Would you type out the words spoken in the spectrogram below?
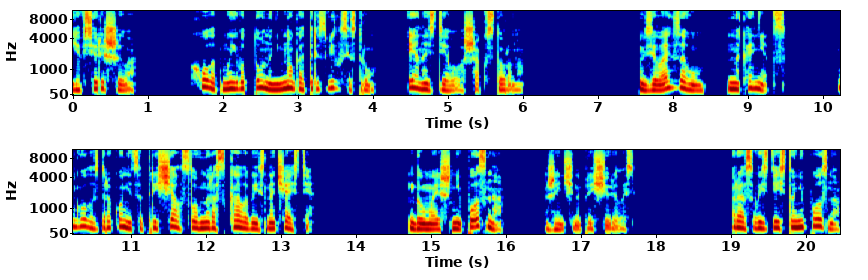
Я все решила. Холод моего тона немного отрезвил сестру, и она сделала шаг в сторону. Взялась за ум. Наконец. Голос драконицы трещал, словно раскалываясь на части. «Думаешь, не поздно?» Женщина прищурилась. «Раз вы здесь, то не поздно.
